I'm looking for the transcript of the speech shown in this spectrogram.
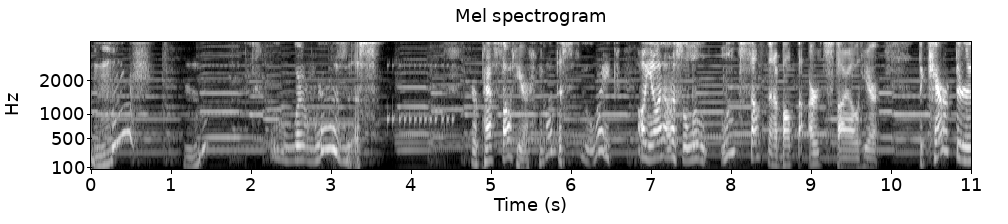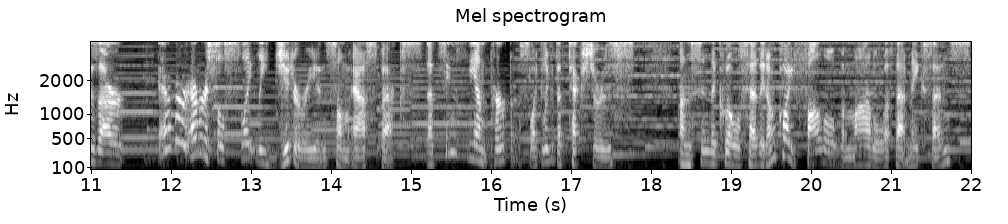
Hmm? Hmm? Where, where is this? You're passed out here. I'm glad to see you awake. Oh, you know, I noticed a little, little something about the art style here. The characters are ever, ever so slightly jittery in some aspects. That seems to be on purpose. Like, look at the textures on Cyndaquil's head. They don't quite follow the model, if that makes sense.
